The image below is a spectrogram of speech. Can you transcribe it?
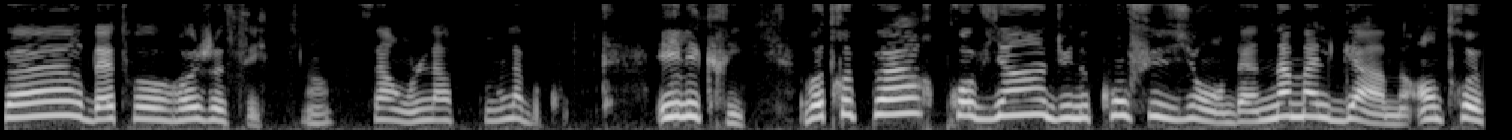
peur d'être rejeté. Hein. Ça, on l'a, on l'a beaucoup. Et il écrit, votre peur provient d'une confusion, d'un amalgame entre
